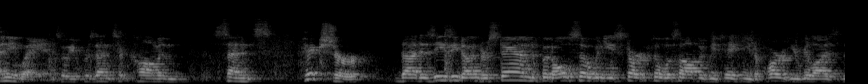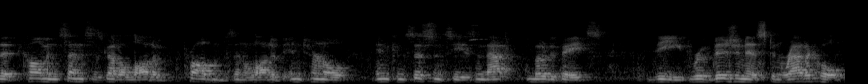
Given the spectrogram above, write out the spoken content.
anyway, and so he presents a common sense picture that is easy to understand, but also when you start philosophically taking it apart, you realize that common sense has got a lot of problems and a lot of internal inconsistencies, and that motivates the revisionist and radical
